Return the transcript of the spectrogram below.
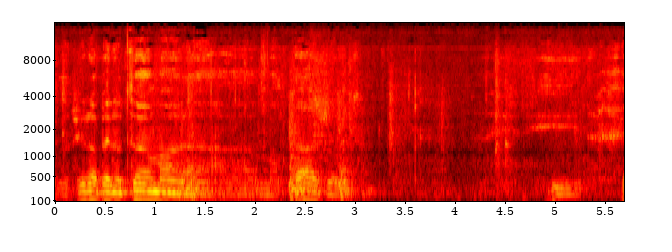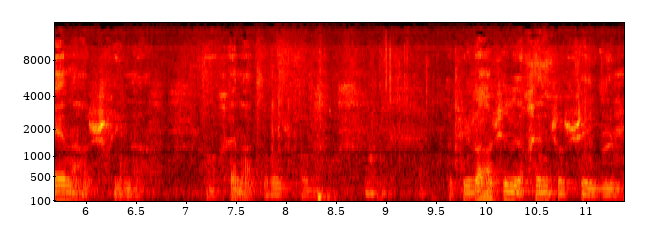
אז לפי רבנו תם המלכה הזאת היא חן השכינה, או חן הקדוש ברוך הוא. לפי רש"י זה חן של שדים,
